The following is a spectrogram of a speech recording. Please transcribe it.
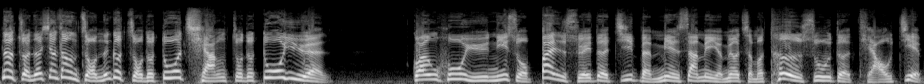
那转折向上走能够走得多强，走得多远？关乎于你所伴随的基本面上面有没有什么特殊的条件？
